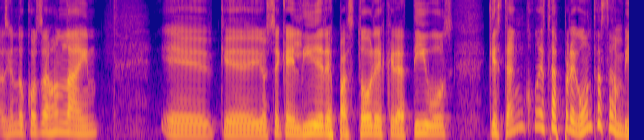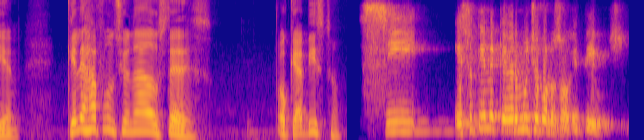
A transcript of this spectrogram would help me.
haciendo cosas online? Eh, que yo sé que hay líderes, pastores, creativos, que están con estas preguntas también. ¿Qué les ha funcionado a ustedes? ¿O qué has visto? Sí, eso tiene que ver mucho con los objetivos.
